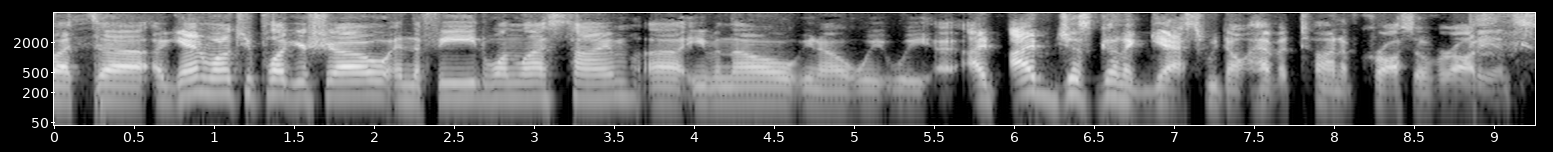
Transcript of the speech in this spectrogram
But uh, again, why don't you plug your show and the feed one last time? Uh, even though you know we we I I'm just gonna guess we don't have a ton of crossover audience.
